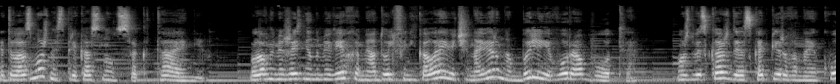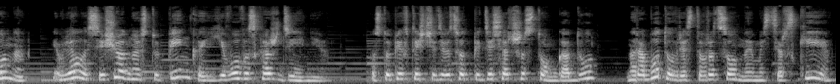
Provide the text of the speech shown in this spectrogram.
это возможность прикоснуться к тайне. Главными жизненными вехами Адольфа Николаевича, наверное, были его работы. Может быть, каждая скопированная икона являлась еще одной ступенькой его восхождения. Поступив в 1956 году на работу в реставрационные мастерские,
